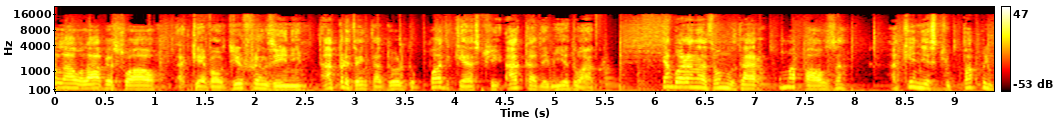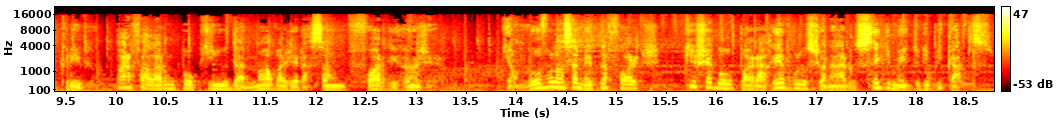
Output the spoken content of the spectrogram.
Olá, olá pessoal, aqui é Valdir Franzini, apresentador do podcast Academia do Agro. E agora nós vamos dar uma pausa aqui neste papo incrível para falar um pouquinho da nova geração Ford Ranger, que é um novo lançamento da Ford que chegou para revolucionar o segmento de picapes.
